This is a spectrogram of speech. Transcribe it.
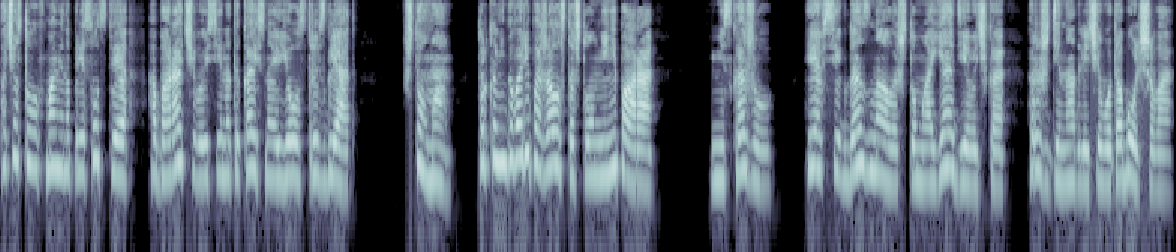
Почувствовав мамино присутствие, оборачиваюсь и натыкаюсь на ее острый взгляд. «Что, мам? Только не говори, пожалуйста, что он мне не пара». «Не скажу. Я всегда знала, что моя девочка рождена для чего-то большего.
